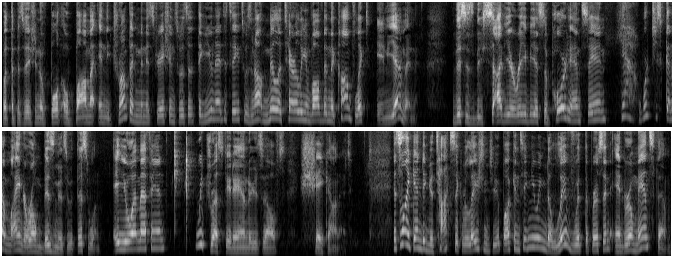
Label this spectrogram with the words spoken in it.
But the position of both Obama and the Trump administrations was that the United States was not militarily involved in the conflict in Yemen. This is the Saudi Arabia support hand saying, yeah, we're just gonna mind our own business with this one. AUMF hand, we trust you to handle yourselves. Shake on it. It's like ending a toxic relationship while continuing to live with the person and romance them.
